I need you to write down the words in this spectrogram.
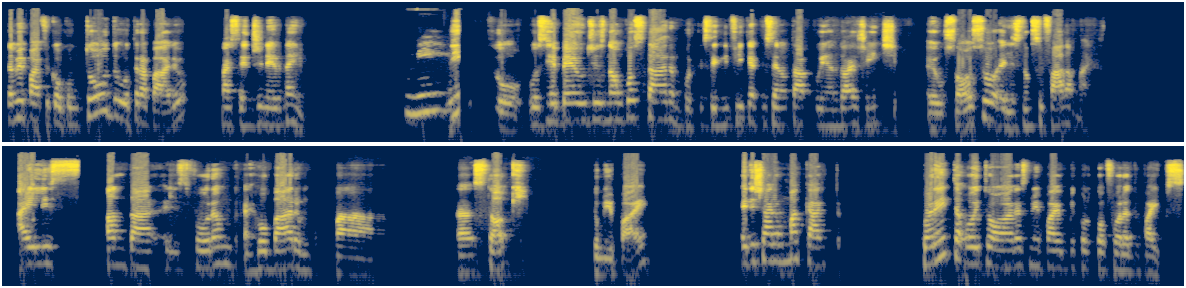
Então meu pai ficou com todo o trabalho, mas sem dinheiro nenhum. Me isso os rebeldes não gostaram, porque significa que você não está apoiando a gente. Eu sócio, eles não se falam mais. Aí eles mandaram, eles foram, eh, roubaram uma uh, stock do meu pai e deixaram uma carta. 48 horas meu pai me colocou fora do país.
